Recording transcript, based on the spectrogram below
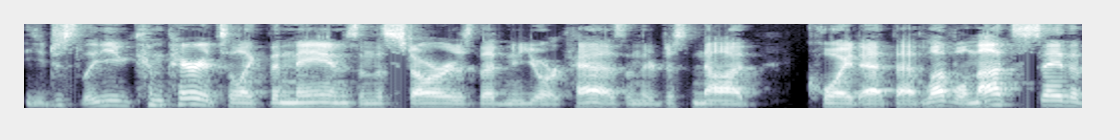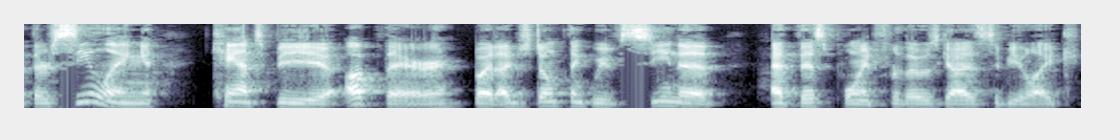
you just you compare it to like the names and the stars that New York has, and they're just not quite at that level. Not to say that their ceiling can't be up there, but I just don't think we've seen it at this point for those guys to be like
